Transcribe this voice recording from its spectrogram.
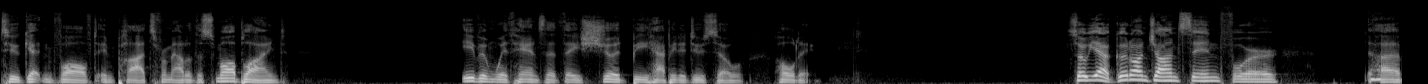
to get involved in pots from out of the small blind, even with hands that they should be happy to do so holding. So, yeah, good on John Cynn for uh,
